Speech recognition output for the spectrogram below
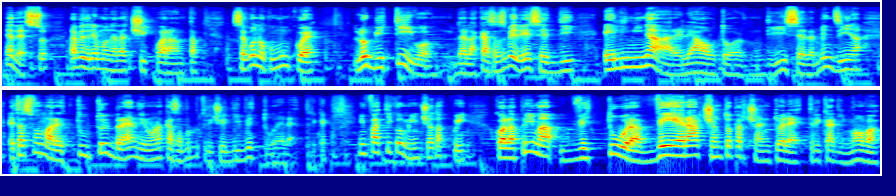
e adesso la vedremo nella C40, seguendo comunque l'obiettivo della casa svedese è di eliminare le auto diesel e benzina e trasformare tutto il brand in una casa produttrice di vetture elettriche. Infatti comincia da qui con la prima vettura vera 100% elettrica di nuova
